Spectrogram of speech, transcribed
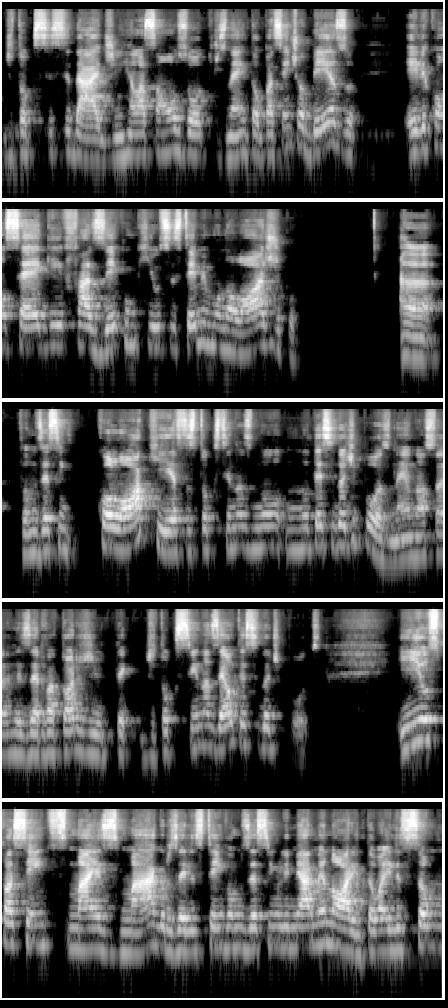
de toxicidade em relação aos outros, né? Então, o paciente obeso, ele consegue fazer com que o sistema imunológico, uh, vamos dizer assim, coloque essas toxinas no, no, tecido adiposo, né? O nosso reservatório de, de toxinas é o tecido adiposo. E os pacientes mais magros, eles têm, vamos dizer assim, um limiar menor. Então, eles são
